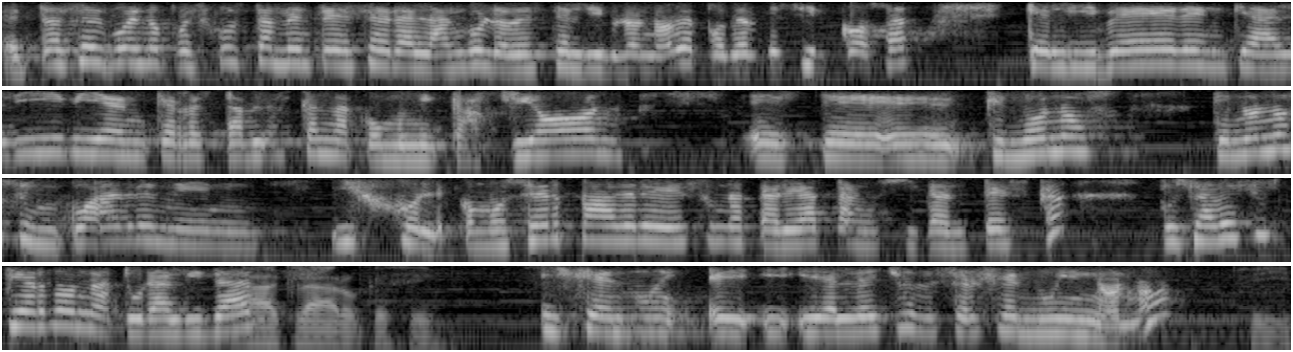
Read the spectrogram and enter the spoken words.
Entonces, bueno, pues justamente ese era el ángulo de este libro, ¿no? De poder decir cosas que liberen, que alivien, que restablezcan la comunicación, este, que no nos, que no nos encuadren en, híjole, como ser padre es una tarea tan gigantesca, pues a veces pierdo naturalidad Ah, claro que sí. y, genu- e- y, y el hecho de ser genuino, ¿no? Sí.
